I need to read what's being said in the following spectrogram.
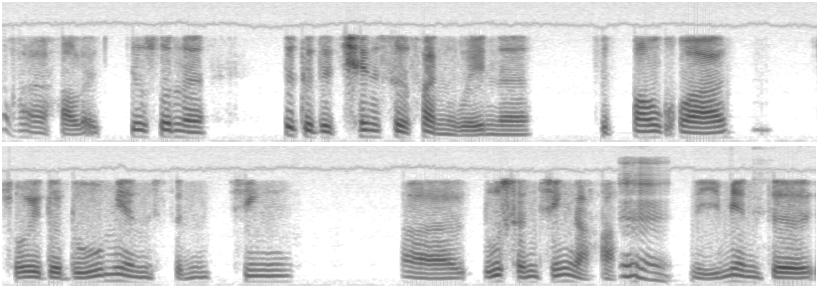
啊，好了，就是说呢，这个的牵涉范围呢，是包括所谓的颅面神经啊，颅神经啊，哈，嗯，里面的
